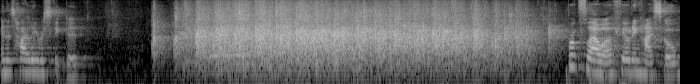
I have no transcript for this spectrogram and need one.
and is highly respected. Brooke Flower, Feilding High School.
